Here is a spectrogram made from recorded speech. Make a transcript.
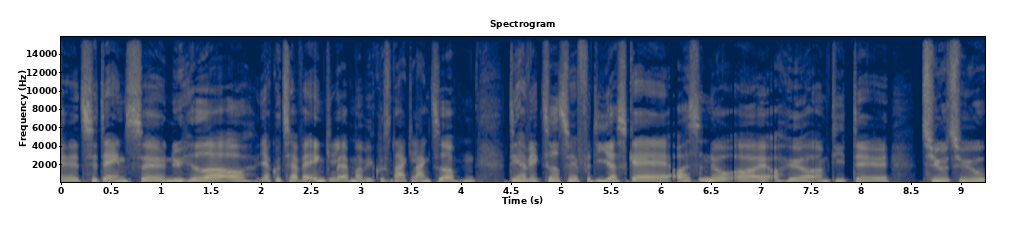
øh, til dagens øh, nyheder, og jeg kunne tage hver enkelt af dem, og vi kunne snakke lang tid om dem. Det har vi ikke tid til, fordi jeg skal også nå at, øh, at høre om dit øh, 2020,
